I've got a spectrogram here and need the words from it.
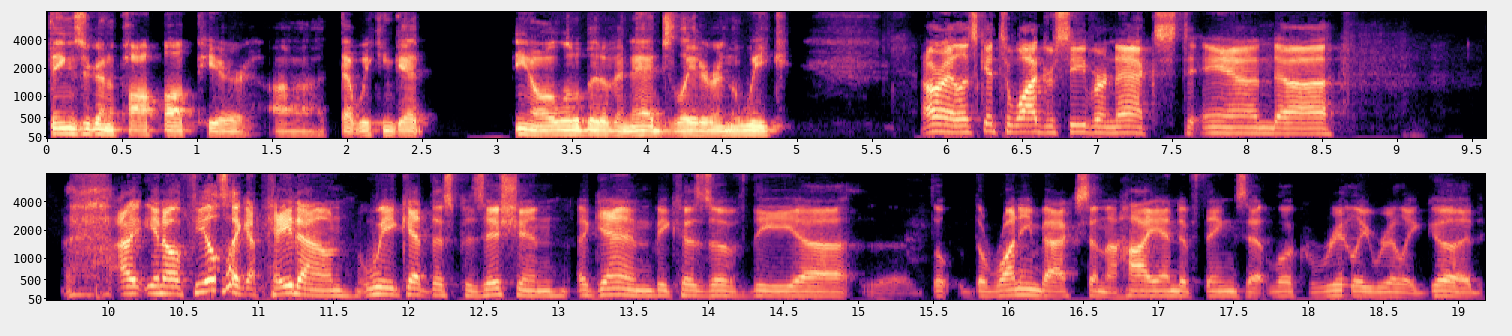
things are going to pop up here uh, that we can get, you know, a little bit of an edge later in the week. All right, let's get to wide receiver next. And uh, I, you know, it feels like a paydown week at this position again because of the, uh, the the running backs and the high end of things that look really, really good.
